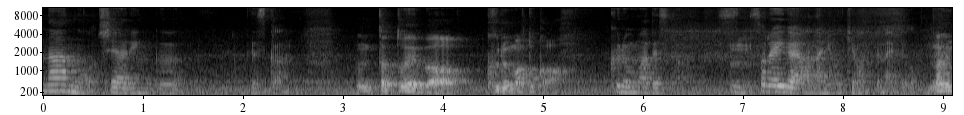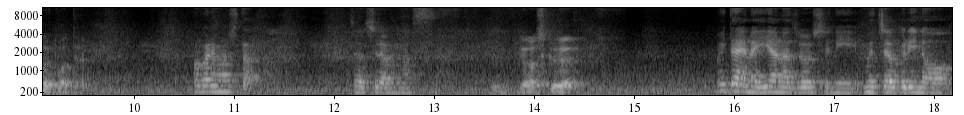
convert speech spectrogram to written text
何のシェアリングですか？うん、例えば車とか。車ですか、うん。それ以外は何も決まってないってこ何も決まってない、とわかりました。じゃあ調べます。よろしくみたいな嫌な上司に無茶ぶりの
